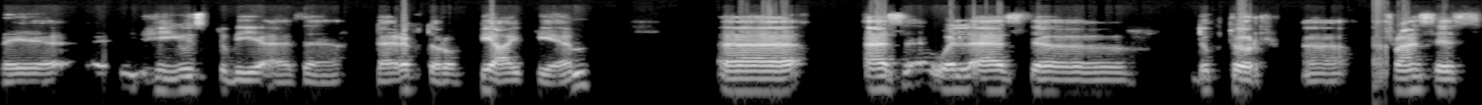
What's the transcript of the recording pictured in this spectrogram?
the, he used to be as a director of BIPM, as well as Dr. Uh, Francis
